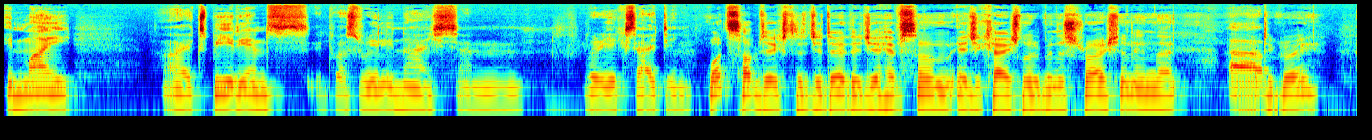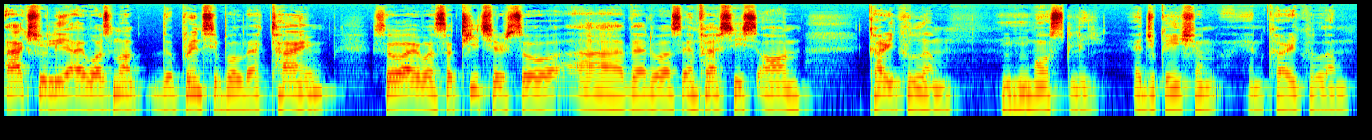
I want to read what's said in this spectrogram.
in my uh, experience it was really nice and very exciting What subjects did you do? Did you have some educational administration in that, in that Um, degree? Actually, I was not the principal that time, so I was a teacher. So uh, that was emphasis on curriculum Mhm. mostly, education and curriculum.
